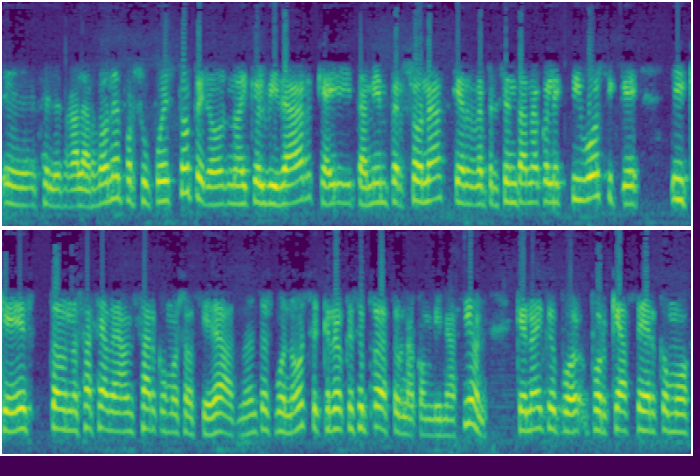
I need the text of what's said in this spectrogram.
eh, se les galardone, por supuesto, pero no hay que olvidar que hay también personas que representan a colectivos y que y que esto nos hace avanzar como sociedad, ¿no? Entonces, bueno, creo que se puede hacer una combinación, que no hay que por, por qué hacer como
